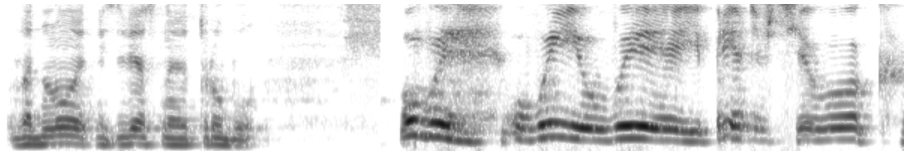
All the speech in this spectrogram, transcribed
в одну известную трубу. Увы, увы увы, и прежде всего, к,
